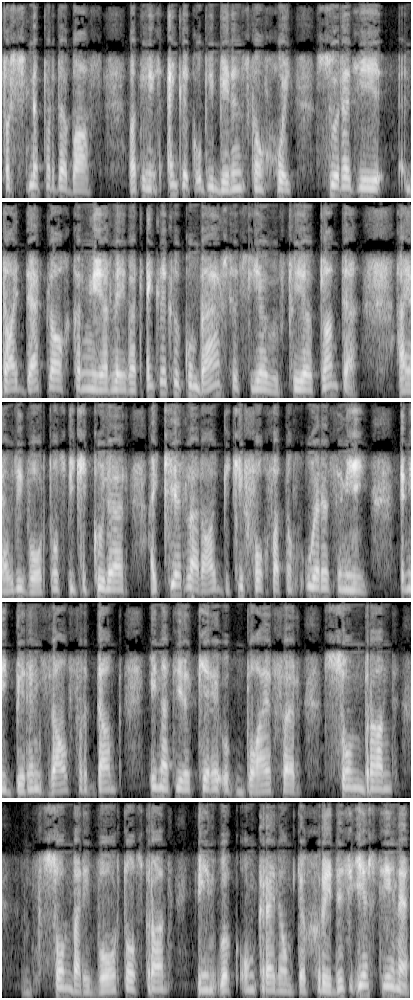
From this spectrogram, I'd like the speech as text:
versnipperde bas wat jy eintlik op die beddings kan gooi sodat jy daai deklaag kan neerlê wat eintlik 'n kombers is vir jou vir jou plante. Hy hou die wortels bietjie koeler. Hy keer dat daai bietjie vog wat nog oor is in die in die beddings wel verdamp en natuurlik keer hy ook baie vir sonbrand son wat die wortels brand en ook onkruide om te groei. Dis die eerste ene.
